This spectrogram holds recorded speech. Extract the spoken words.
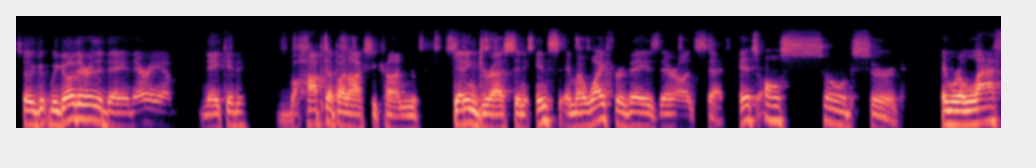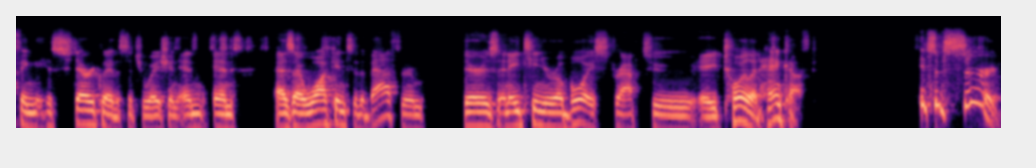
So we go there in the day, and there I am, naked, hopped up on OxyContin, getting dressed, and, ins- and my wife Ruvé is there on set. And it's all so absurd. And we're laughing hysterically at the situation. And and as I walk into the bathroom, there's an 18 year old boy strapped to a toilet, handcuffed. It's absurd.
